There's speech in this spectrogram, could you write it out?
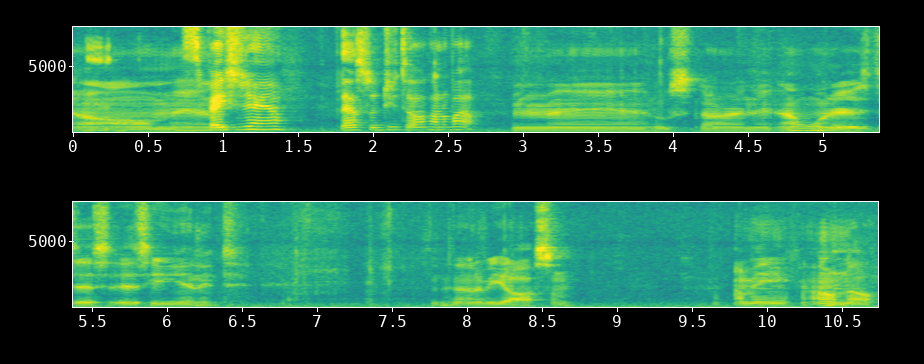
Oh man. Space Jam. That's what you talking about? Man, who's starring it? I wonder is this is he in it? It's gonna be awesome. I mean, I don't know.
